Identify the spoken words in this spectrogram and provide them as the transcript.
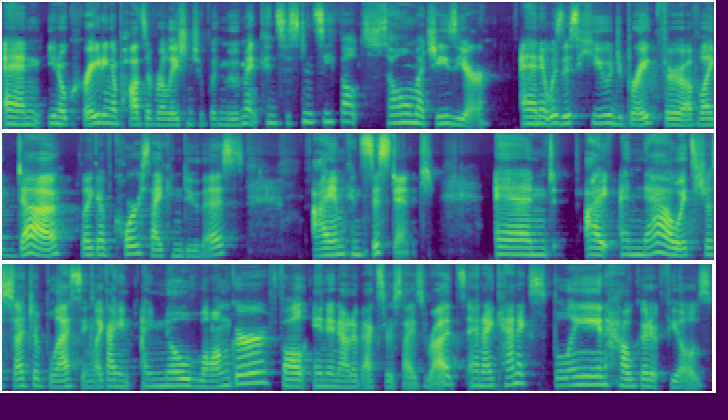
and you know creating a positive relationship with movement consistency felt so much easier and it was this huge breakthrough of like duh like of course i can do this i am consistent and I and now it's just such a blessing. Like I I no longer fall in and out of exercise ruts and I can't explain how good it feels.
